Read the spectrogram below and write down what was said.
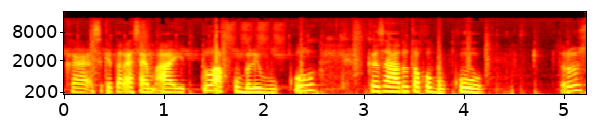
kayak sekitar SMA itu aku beli buku ke satu toko buku. Terus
